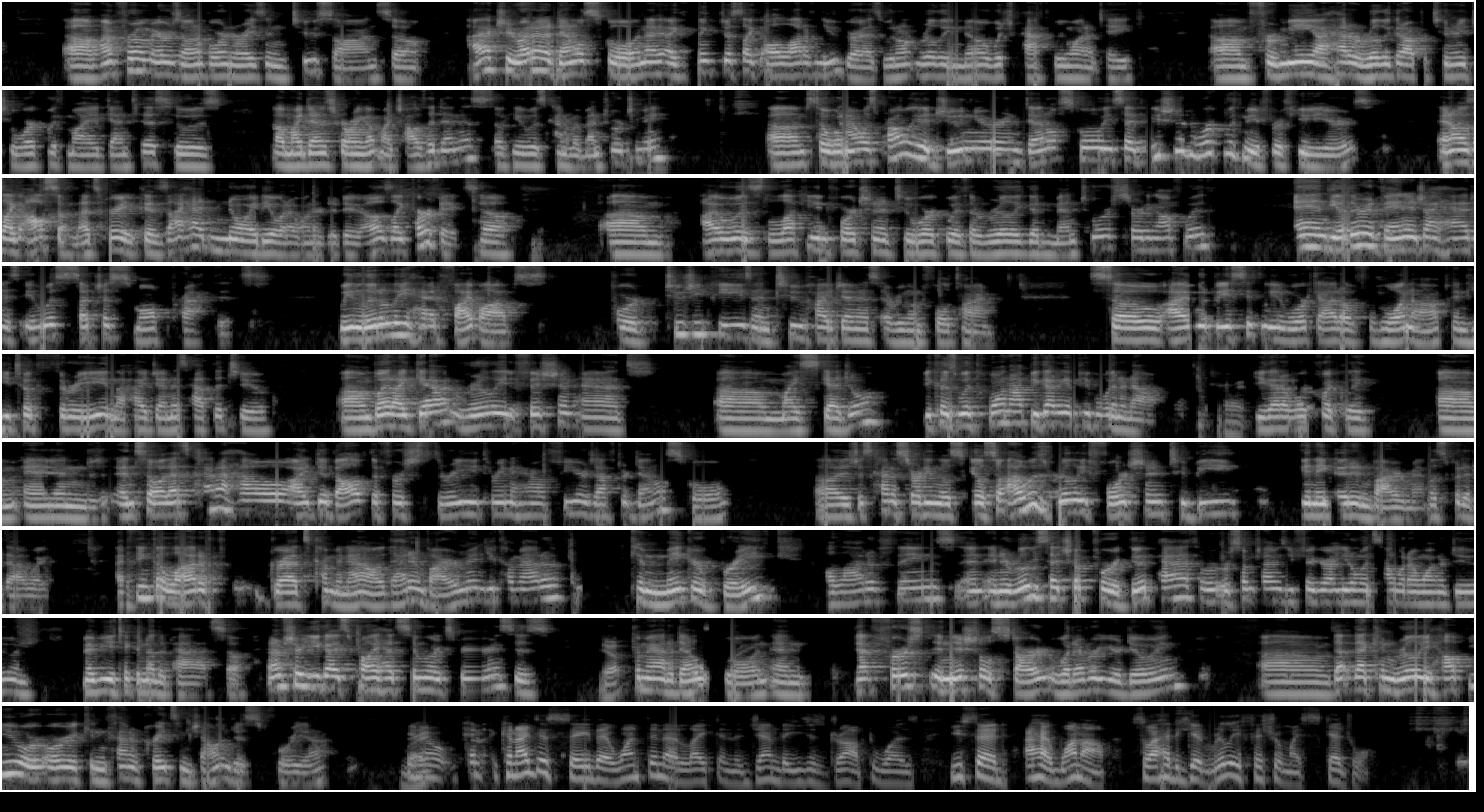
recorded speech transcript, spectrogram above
Um, I'm from Arizona, born and raised in Tucson. So I actually, right out of dental school, and I, I think just like a lot of new grads, we don't really know which path we want to take. Um, for me, I had a really good opportunity to work with my dentist, who was uh, my dentist growing up, my childhood dentist. So he was kind of a mentor to me. Um, so when I was probably a junior in dental school, he said, You should work with me for a few years. And I was like, Awesome, that's great, because I had no idea what I wanted to do. I was like, Perfect. So um, I was lucky and fortunate to work with a really good mentor starting off with. And the other advantage I had is it was such a small practice. We literally had five ops for two GPs and two hygienists, everyone full time. So I would basically work out of one op, and he took three, and the hygienist had the two. Um, but I got really efficient at um, my schedule because with one op, you got to get people in and out. Right. You got to work quickly. Um, and and so that's kind of how I developed the first three three and a half years after dental school. Uh, is just kind of starting those skills. So I was really fortunate to be in a good environment. Let's put it that way. I think a lot of grads coming out, that environment you come out of can make or break a lot of things. And, and it really sets you up for a good path, or, or sometimes you figure out, you know, it's not what I want to do. And maybe you take another path. So I'm sure you guys probably had similar experiences yep. coming out of dental school and, and that first initial start, whatever you're doing, um, that, that can really help you or, or it can kind of create some challenges for you. You right. know, can can I just say that one thing I liked in the gem that you just dropped was you said I had one op, so I had to get really efficient with my schedule.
